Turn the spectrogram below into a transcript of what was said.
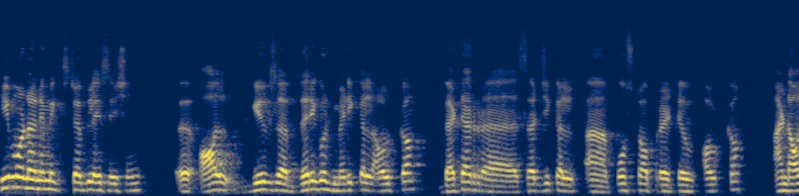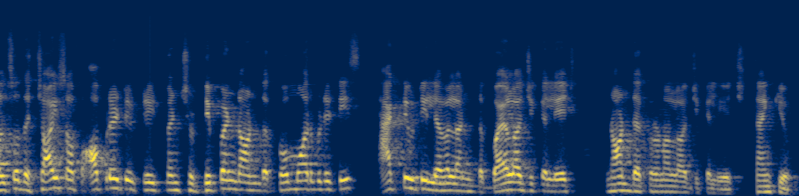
hemodynamic stabilization uh, all gives a very good medical outcome, better uh, surgical uh, post-operative outcome. And also the choice of operative treatment should depend on the comorbidities, activity level, and the biological age, not the chronological age. Thank you.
